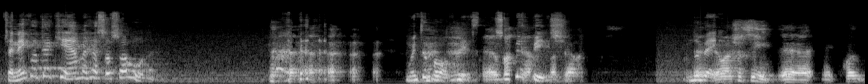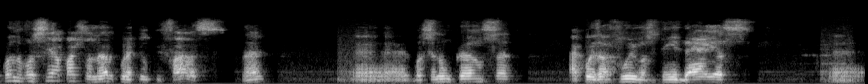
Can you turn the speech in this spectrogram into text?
Não sei nem quanto é que é, mas já sou sua aluna. Muito bom, Cris. É, Super bacana, pitch. bacana. Tudo É, bem. Eu acho assim, é, é, quando, quando você é apaixonado por aquilo que faz, né, é, você não cansa, a coisa flui, você tem ideias. é,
